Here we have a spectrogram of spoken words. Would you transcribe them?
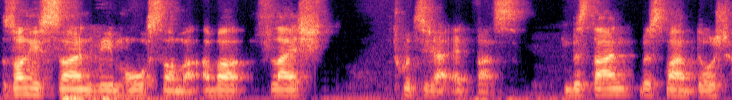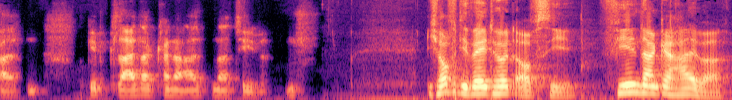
sonnig sein wie im Hochsommer. Aber vielleicht tut sich ja etwas. Und bis dahin müssen wir halt durchhalten. Es gibt leider keine Alternative. Ich hoffe, die Welt hört auf Sie. Vielen Dank, Herr Halber.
